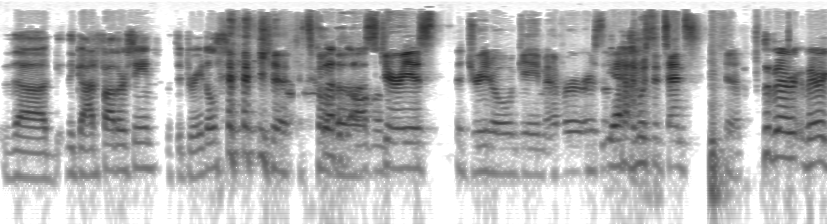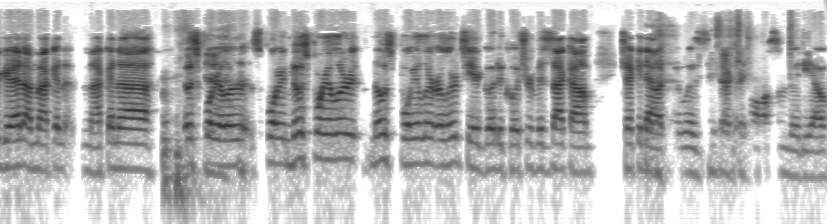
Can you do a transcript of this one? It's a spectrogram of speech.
the the Godfather scene with the dreidels. yeah, it's called the awesome. scariest dreidel game ever, or something. Yeah. the most intense. Yeah, It's very very good. I'm not gonna not gonna no spoiler spoil no spoiler no spoiler alerts here. Go to koshervids.com, check it out. It was exactly. awesome video.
